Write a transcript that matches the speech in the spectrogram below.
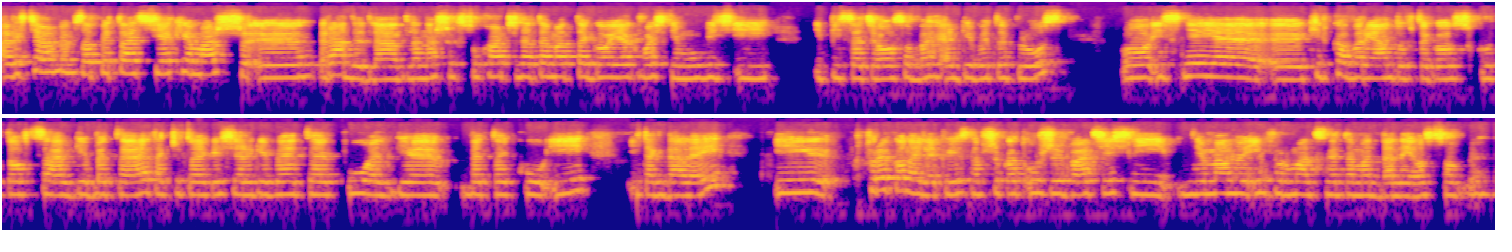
Ale chciałabym zapytać, jakie masz rady dla, dla naszych słuchaczy na temat tego, jak właśnie mówić i, i pisać o osobach LGBT, bo istnieje e, kilka wariantów tego skrótowca LGBT, tak czy to jakieś LGBTQ, LGBTQI i tak dalej. I którego najlepiej jest na przykład używać, jeśli nie mamy informacji na temat danej osoby?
